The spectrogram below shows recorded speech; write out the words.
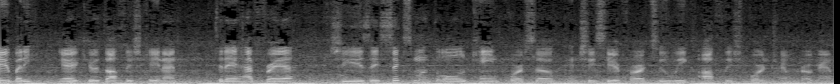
Hey everybody, Eric here with Off Leash K9. Today I have Freya. She is a six month old cane corso and she's here for our two week off leash board and train program.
